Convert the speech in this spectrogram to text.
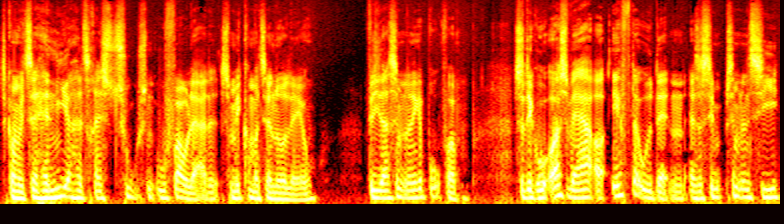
så kommer vi til at have 59.000 ufaglærte, som ikke kommer til at nå at lave. Fordi der simpelthen ikke er brug for dem. Så det kunne også være at efteruddanne, altså sim- simpelthen sige,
